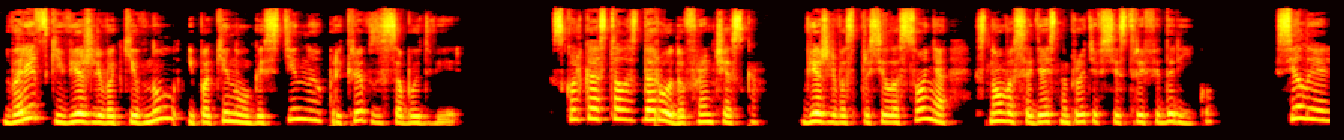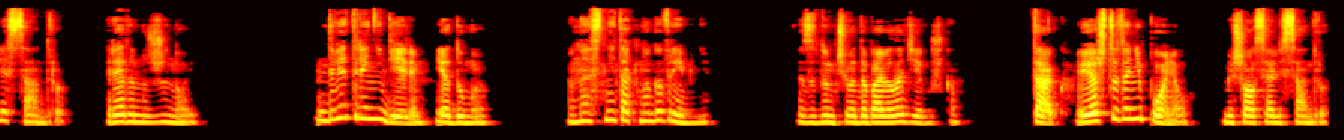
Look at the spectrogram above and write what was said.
Дворецкий вежливо кивнул и покинул гостиную, прикрыв за собой дверь. «Сколько осталось до родов, Франческо?» – вежливо спросила Соня, снова садясь напротив сестры Федерико. Села и Алессандро, рядом с женой. «Две-три недели, я думаю. У нас не так много времени», – задумчиво добавила девушка. «Так, я что-то не понял», – вмешался Алессандро.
